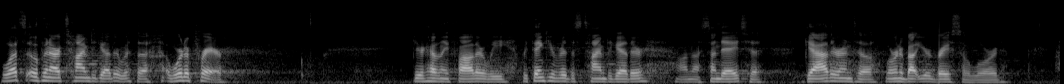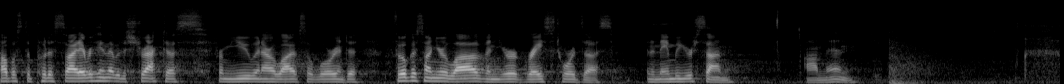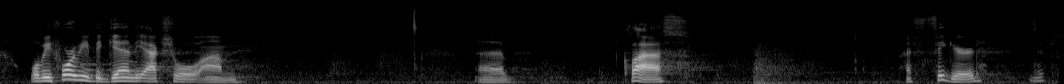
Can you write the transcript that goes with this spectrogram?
Let's open our time together with a, a, word of prayer. Dear Heavenly Father, we, we thank you for this time together on a Sunday to gather and to learn about your grace, O Lord. Help us to put aside everything that would distract us from you in our lives, O Lord, and to focus on your love and your grace towards us. In the name of your Son, amen. Well, before we begin the actual um, uh, class, I figured, oops,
